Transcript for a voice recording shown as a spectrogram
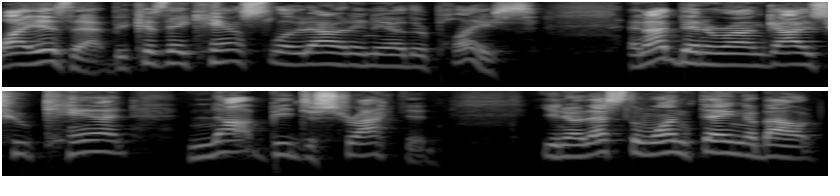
Why is that? Because they can't slow down any other place. And I've been around guys who can't not be distracted. You know, that's the one thing about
